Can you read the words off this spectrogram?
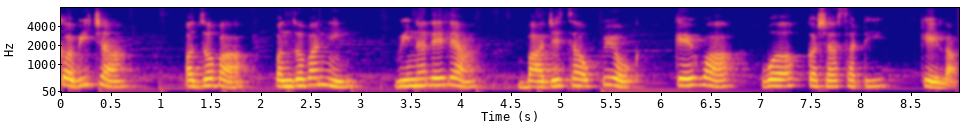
कवीच्या आजोबा पंजोबांनी विणलेल्या बाजेचा उपयोग केव्हा व कशासाठी केला?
